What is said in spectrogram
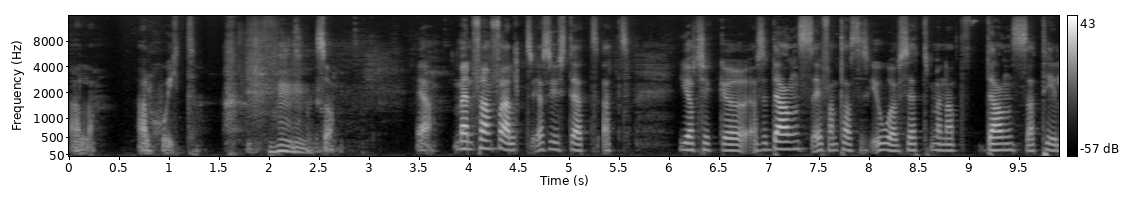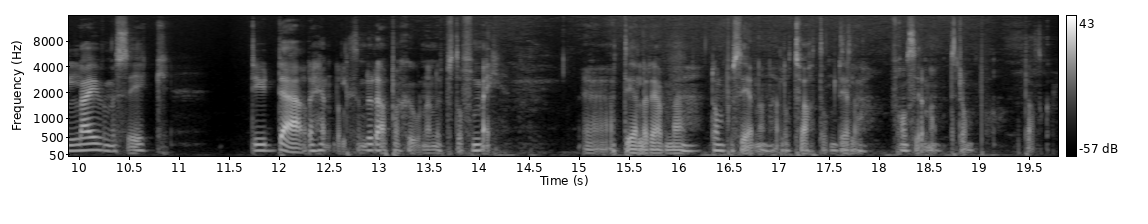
Alla, all skit. Så. Ja, men framförallt alltså just det att, att jag tycker, alltså dans är fantastiskt oavsett, men att dansa till livemusik, det är ju där det händer, liksom. det är där passionen uppstår för mig. Eh, att dela det med dem på scenen, eller tvärtom dela från scenen till dem på dansgolvet.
